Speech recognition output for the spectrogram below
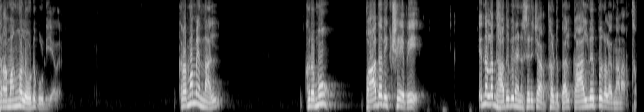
ക്രമങ്ങളോട് കൂടിയവൻ. ക്രമം എന്നാൽ ക്രമു പാദവിക്ഷേപേ എന്നുള്ള ധാതുവിനനുസരിച്ച് അർത്ഥം എടുത്താൽ കാൽവെപ്പുകൾ എന്നാണ് അർത്ഥം.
